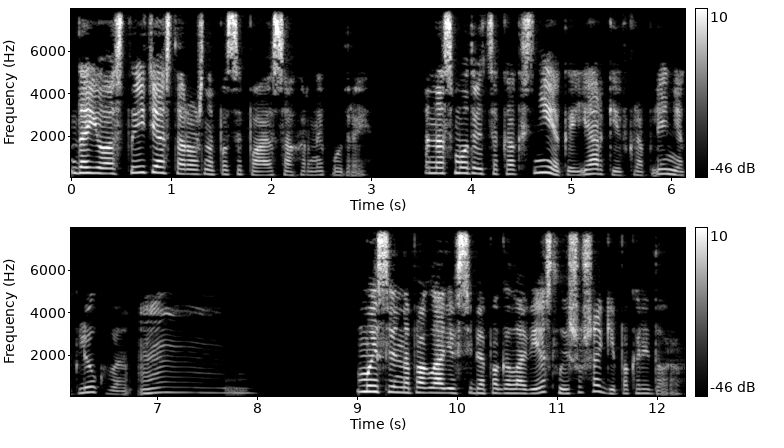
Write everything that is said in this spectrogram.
Даю остыть и осторожно посыпаю сахарной пудрой. Она смотрится как снег и яркие вкрапления клюквы. М -м -м. Мысленно погладив себя по голове, слышу шаги по коридору.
